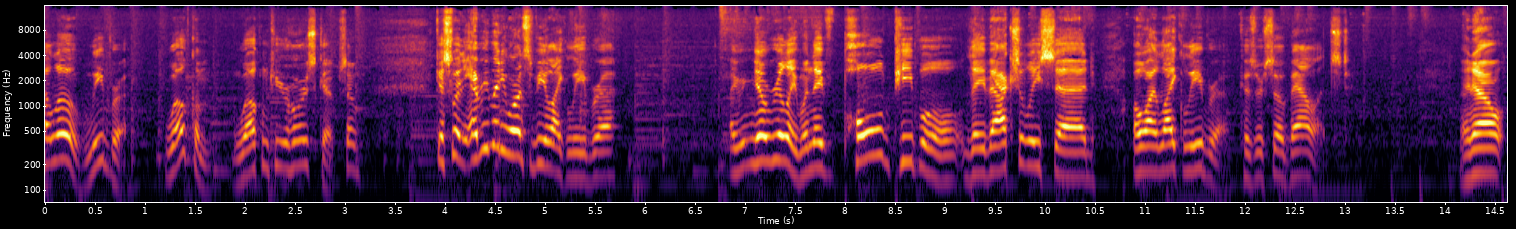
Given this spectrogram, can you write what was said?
Hello, Libra. Welcome. Welcome to your horoscope. So, guess what? Everybody wants to be like Libra. I mean, no, really, when they've polled people, they've actually said, oh, I like Libra because they're so balanced. And now,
